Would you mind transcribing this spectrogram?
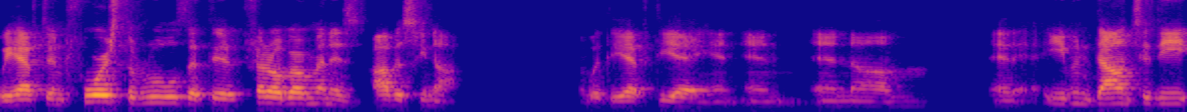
We have to enforce the rules that the federal government is obviously not with the FDA and, and, and, um, and even down to the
